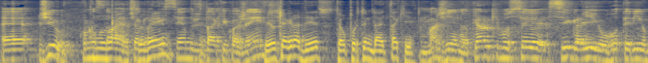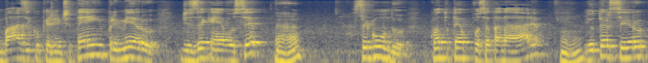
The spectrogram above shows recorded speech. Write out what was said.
É, Gil, começar Como vai? te Tudo agradecendo bem? de estar aqui com a gente. Eu que agradeço ter a oportunidade de estar aqui. Imagina, eu quero que você siga aí o roteirinho básico que a gente tem. Primeiro, dizer quem é você. Aham. Segundo, quanto tempo você está na área. Uhum. E o terceiro,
